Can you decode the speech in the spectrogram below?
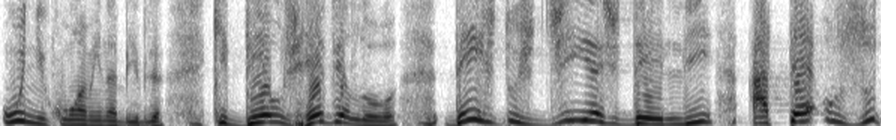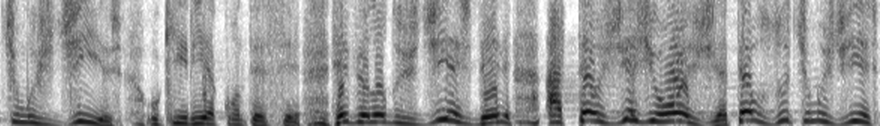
único homem na Bíblia, que Deus revelou desde os dias dele até os últimos dias o que iria acontecer. Revelou dos dias dele até os dias de hoje, até os últimos dias,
